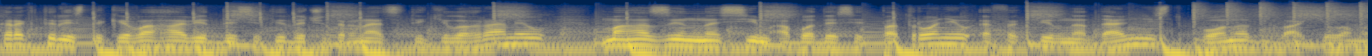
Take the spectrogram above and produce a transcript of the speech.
характеристики вага від 10 до 14 кг, магазин на 7 або 10 патронів, ефективна дальність понад 2 км.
